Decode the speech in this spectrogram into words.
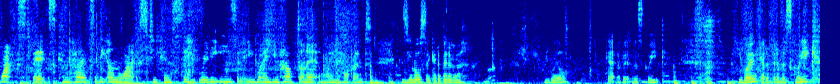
waxed bits compared to the unwaxed, you can see really easily where you have done it and where you haven't. Because you'll also get a bit of a, you will get a bit of a squeak. You won't get a bit of a squeak.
